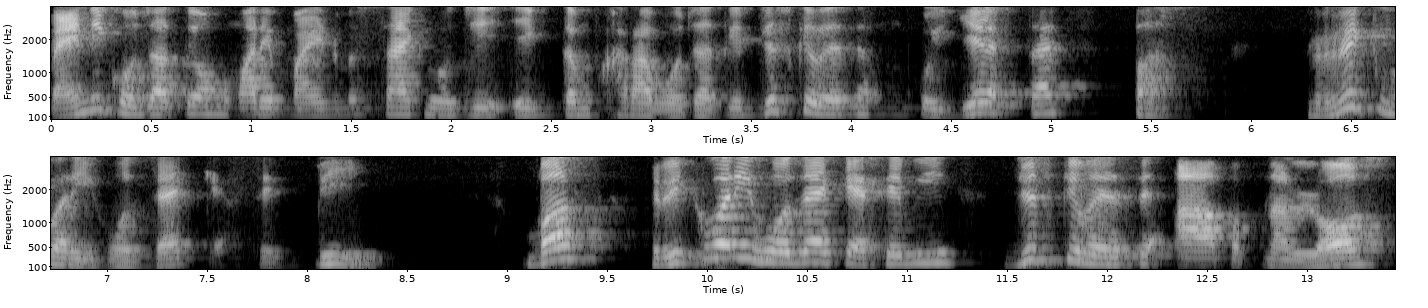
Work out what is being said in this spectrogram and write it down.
पैनिक हो जाते हैं और हमारे माइंड में साइकोलॉजी एकदम खराब हो जाती है, जिसकी वजह से हमको ये लगता है, बस रिकवरी हो जाए कैसे भी। बस रिकवरी हो जाए कैसे भी, जिसकी वजह से आप अपना लॉस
